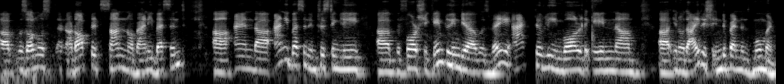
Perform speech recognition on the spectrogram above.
uh, was almost an adopted son of Annie Besant. Uh, and uh, Annie Besant, interestingly, uh, before she came to India, was very actively involved in, um, uh, you know, the Irish independence movement.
